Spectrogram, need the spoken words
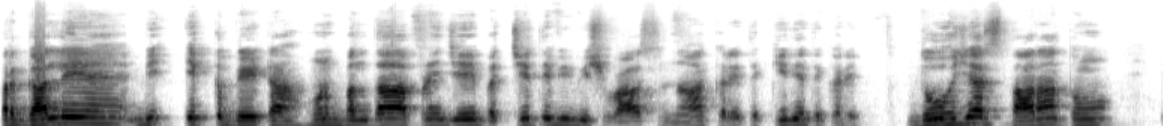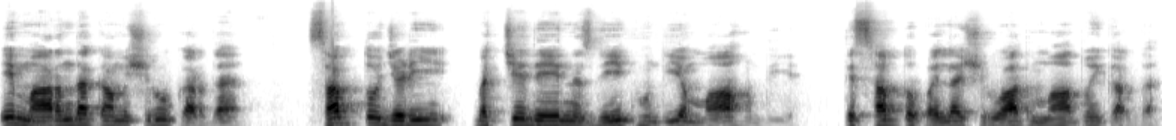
ਪਰ ਗੱਲ ਇਹ ਹੈ ਵੀ ਇੱਕ ਬੇਟਾ, ਹੁਣ ਬੰਦਾ ਆਪਣੇ ਜੇ ਬੱਚੇ ਤੇ ਵੀ ਵਿਸ਼ਵਾਸ ਨਾ ਕਰੇ ਤੇ ਕਿਹਦੇ ਤੇ ਕਰੇ? 2017 ਤੋਂ ਇਹ ਮਾਰਨ ਦਾ ਕੰਮ ਸ਼ੁਰੂ ਕਰਦਾ ਹੈ। ਸਭ ਤੋਂ ਜਿਹੜੀ ਬੱਚੇ ਦੇ ਨਜ਼ਦੀਕ ਹੁੰਦੀ ਹੈ, ਮਾਂ ਹੁੰਦੀ ਹੈ ਤੇ ਸਭ ਤੋਂ ਪਹਿਲਾਂ ਸ਼ੁਰੂਆਤ ਮਾਂ ਤੋਂ ਹੀ ਕਰਦਾ ਹੈ।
